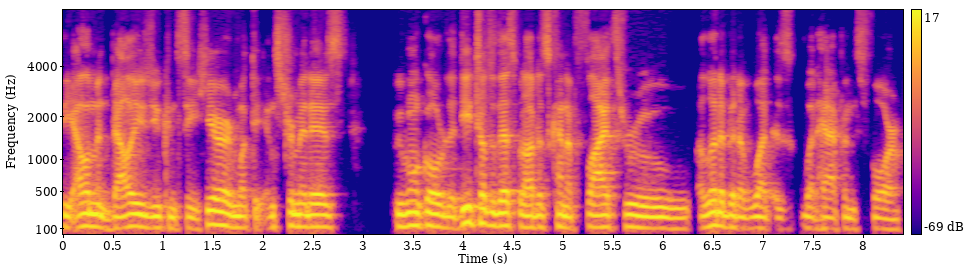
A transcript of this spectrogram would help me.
the element values you can see here and what the instrument is, we won't go over the details of this, but I'll just kind of fly through a little bit of what is what happens for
